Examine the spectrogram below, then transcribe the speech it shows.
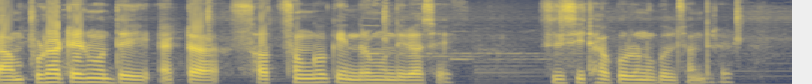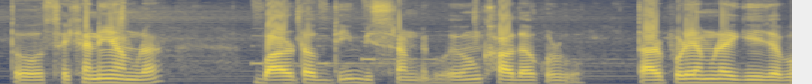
রামপুরহাটের মধ্যেই একটা সৎসঙ্গ কেন্দ্র মন্দির আছে, শ্রী শ্রী ঠাকুর অনুকূল চন্দ্রের তো সেখানেই আমরা বারোটা অবধি বিশ্রাম নেব এবং খাওয়া দাওয়া করব। তারপরে আমরা এগিয়ে যাব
